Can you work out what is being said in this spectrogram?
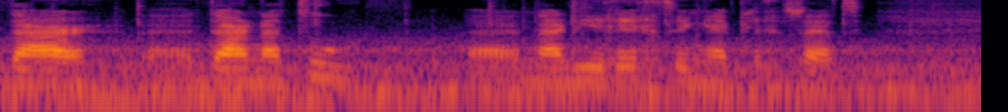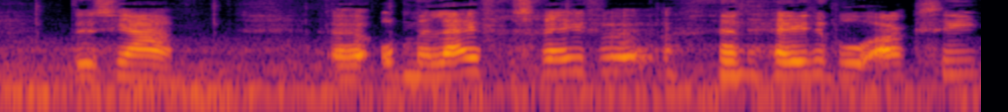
daar, daar naartoe, naar die richting heb je gezet. Dus ja, uh, op mijn lijf geschreven. Een heleboel actie.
